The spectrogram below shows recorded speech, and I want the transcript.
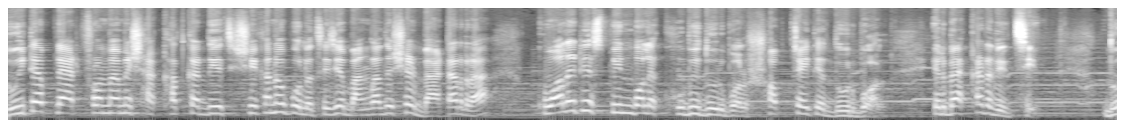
দুইটা প্ল্যাটফর্মে আমি সাক্ষাৎকার দিয়েছি, সেখানেও বলেছি যে বাংলাদেশের ব্যাটাররা কোয়ালিটি স্পিন বলে খুবই দুর্বল, সবচাইতে দুর্বল। এর ব্যাখ্যাটা দিচ্ছি। দু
